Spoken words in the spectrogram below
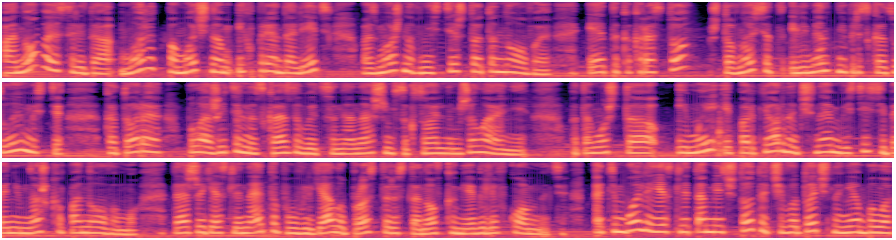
А новая среда может помочь нам их преодолеть, возможно, внести что-то новое. И это как раз то, что вносит элемент непредсказуемости, которая положительно сказывается на нашем сексуальном желании. Потому что и мы, и партнер начинаем вести себя немножко по-новому, даже если на это повлияла просто расстановка мебели в комнате. А тем более, если там есть что-то, чего точно не было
